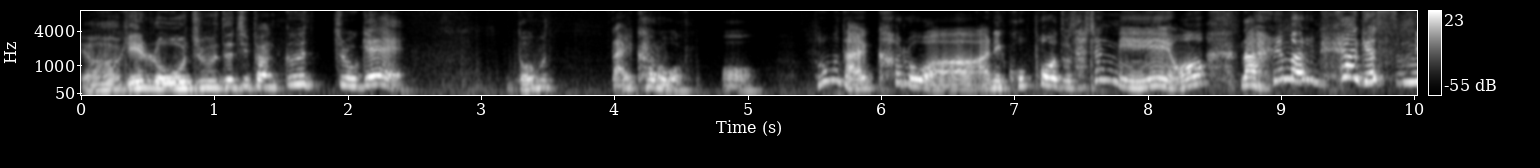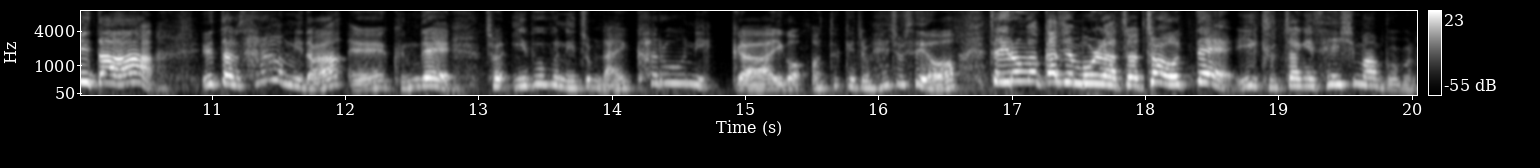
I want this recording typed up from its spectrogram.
여기 로즈우드 지판 끝 쪽에 너무 날카로워. 어. 너무 날카로워. 아니 고퍼도 사장님, 어? 나 할 말은 해야겠습니다. 일단 사랑합니다. 예, 근데 저 이 부분이 좀 날카로우니까 이거 어떻게 좀 해주세요. 자 이런 것까지는 몰랐죠. 저 어때? 이 규장이 세심한 부분.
